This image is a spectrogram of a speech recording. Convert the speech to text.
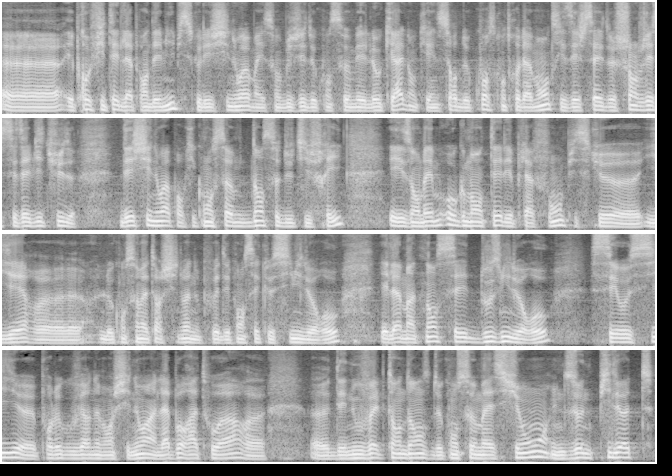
euh, et profiter de la pandémie, puisque les Chinois, ben, ils sont obligés de consommer local. Donc il y a une sorte de course contre la montre. Ils essayent de changer ces habitudes des Chinois pour qu'ils consomment dans ce duty free. Et ils ont même augmenté les plafonds, puisque hier, le consommateur chinois ne pouvait dépenser que 6 000 euros. Et là maintenant, c'est 12 000 euros c'est aussi euh, pour le gouvernement chinois un laboratoire euh, des nouvelles tendances de consommation, une zone pilote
